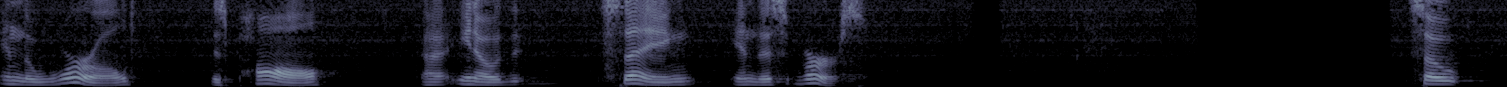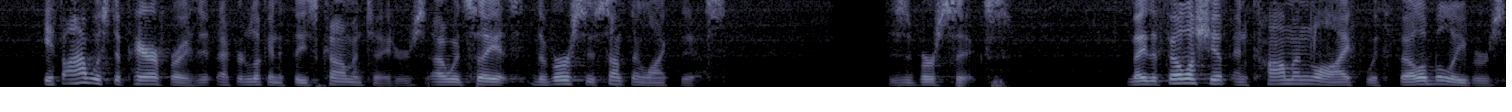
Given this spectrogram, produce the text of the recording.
in the world is Paul, uh, you know, saying in this verse? So, if I was to paraphrase it after looking at these commentators, I would say it's the verse is something like this. This is verse 6. May the fellowship and common life with fellow believers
